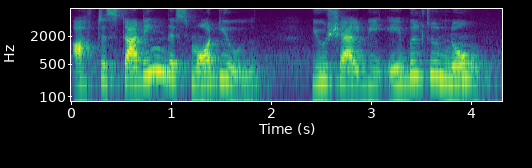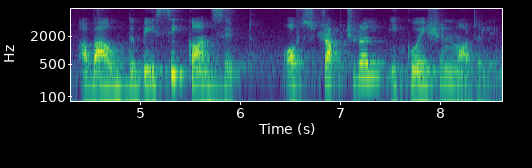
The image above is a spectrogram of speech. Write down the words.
After studying this module, you shall be able to know about the basic concept of structural equation modeling.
